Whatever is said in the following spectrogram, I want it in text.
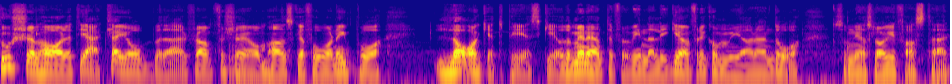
Tuchel har ett jäkla jobb där framför sig om han ska få ordning på laget PSG. Och då menar jag inte för att vinna ligan för det kommer de göra ändå. Som ni har slagit fast här.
